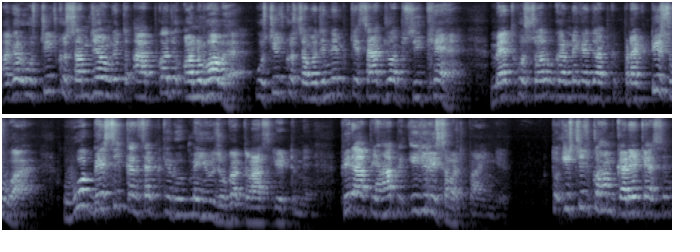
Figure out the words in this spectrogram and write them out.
अगर उस चीज़ को समझे होंगे तो आपका जो अनुभव है, उस चीज़ को समझने के साथ जो आप सीखे हैं मैथ को सॉल्व करने का जो आपकी प्रैक्टिस हुआ है, वो बेसिक कंसेप्ट के रूप में यूज़ होगा क्लास एट में। फिर आप यहाँ पे इजिली समझ पाएँगे। तो इस चीज़ को हम करें कैसे?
